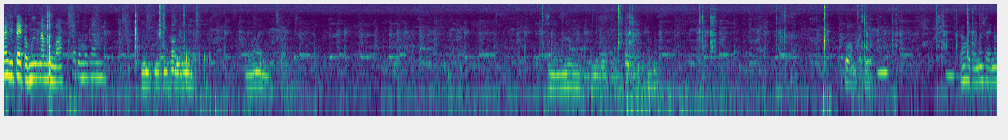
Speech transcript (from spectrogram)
ถ้าสิใส่ปลาหมึกน้ำมันบ่แค่ปลาหมึกน้กินกินกินข้าวอยู่นี่ยังไม่อืมมันไม่ได้ผลพวงปลาแดกแล้วก็จะมาใส่น้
